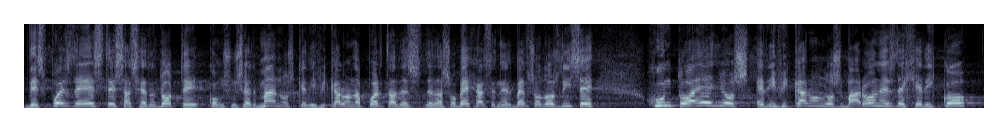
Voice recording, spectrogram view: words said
Después de este sacerdote con sus hermanos que edificaron la puerta de, las ovejas, en el verso 2 dice, junto a ellos edificaron los varones de Jericó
